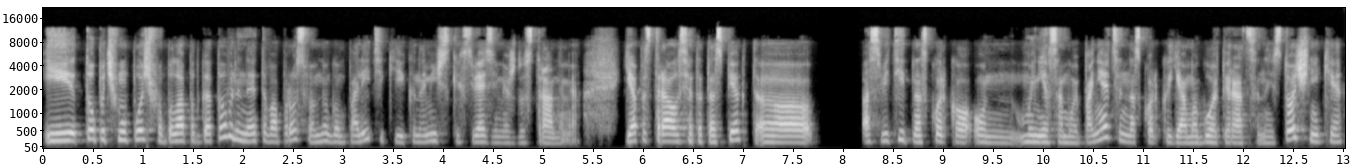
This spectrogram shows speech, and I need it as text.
И то, почему почва была подготовлена, это вопрос во многом политики и экономических связей между странами. Я постаралась этот аспект осветить, насколько он мне самой понятен, насколько я могу опираться на источники.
